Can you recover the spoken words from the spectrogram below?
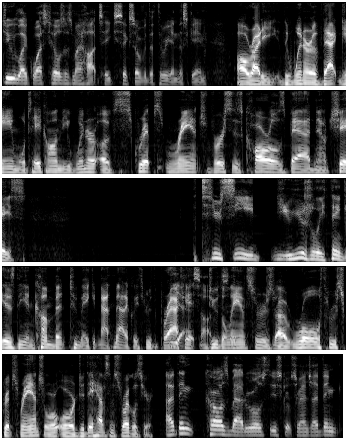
do like West Hills as my hot take, six over the three in this game. Alrighty, the winner of that game will take on the winner of Scripps Ranch versus Carlsbad. Now, Chase, the two seed you usually think is the incumbent to make it mathematically through the bracket. Yes, do the. Lancers uh, roll through Scripps Ranch, or or do they have some struggles here? I think Carlsbad rolls through Scripps Ranch. I think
